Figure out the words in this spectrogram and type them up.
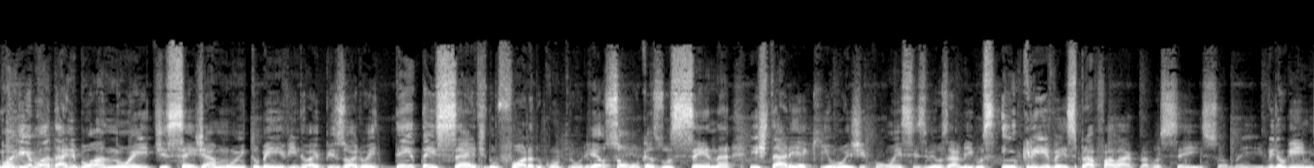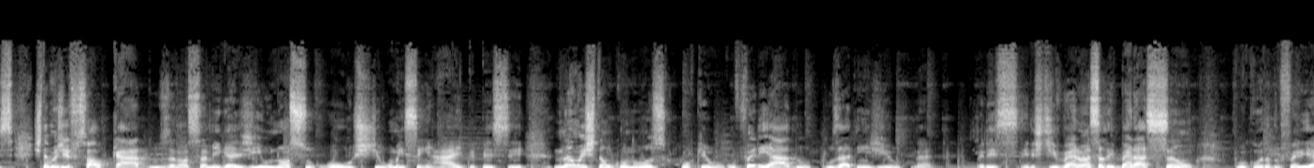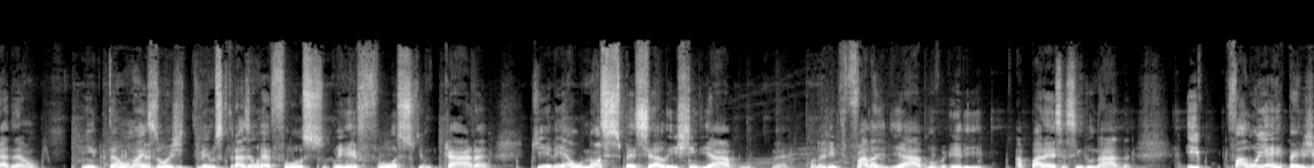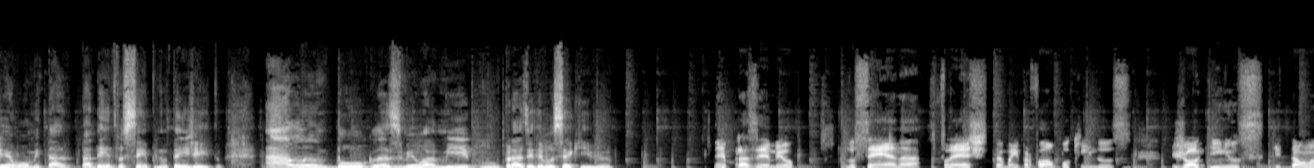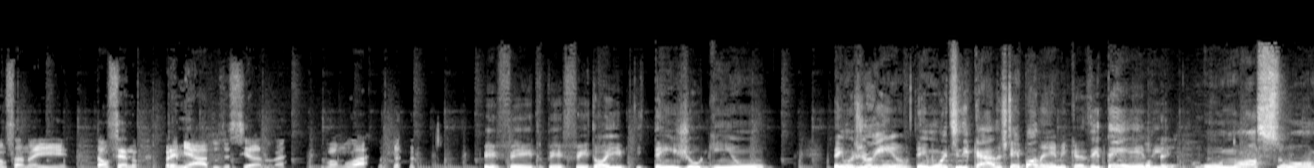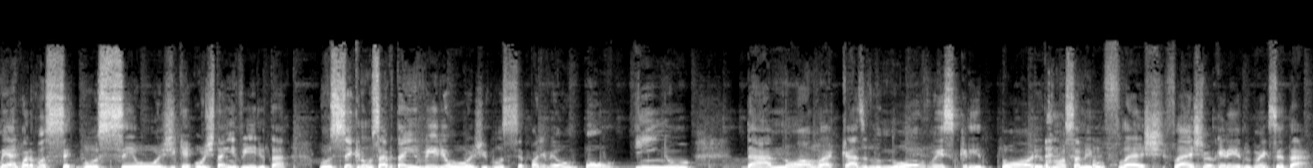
Bom dia, boa tarde, boa noite, seja muito bem-vindo ao episódio 87 do Fora do Controle. Eu sou o Lucas Lucena e estarei aqui hoje com esses meus amigos incríveis para falar para vocês sobre videogames. Estamos desfalcados, a nossa amiga Gil, o nosso host, o Homem Sem Hype, PC, não estão conosco porque o, o feriado os atingiu, né? Eles, eles tiveram essa liberação por conta do feriadão. Então nós hoje tivemos que trazer um reforço, um reforço de um cara que ele é o nosso especialista em Diablo, né? Quando a gente fala de Diablo, ele aparece assim do nada. E falou em RPG, o homem tá, tá dentro sempre, não tem jeito. Alan Douglas, meu amigo, prazer ter você aqui, viu? É prazer meu. Lucena, Flash, também para falar um pouquinho dos joguinhos que estão lançando aí, estão sendo premiados esse ano, né? Vamos lá. Perfeito, perfeito. Ó, e, e tem joguinho tem muito joguinho, tem muitos indicados, tem polêmicas. E tem ele, o nosso homem. Agora você, você hoje, que hoje tá em vídeo, tá? Você que não sabe, tá em vídeo hoje. Você pode ver um pouquinho da nova casa, do novo escritório do nosso amigo Flash. Flash, meu querido, como é que você tá?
